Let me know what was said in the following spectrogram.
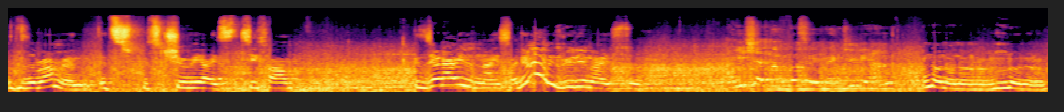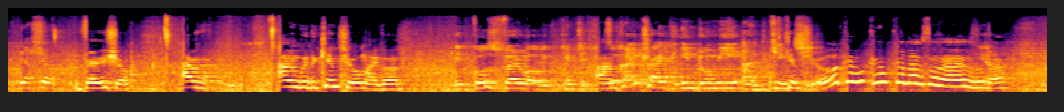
The ramen, it's it's chewier, it's thicker. It's generally nicer. The name is really nice too. Are you sure it's not because you're Nigerian? No, no, no, no, no, no, no. Yeah, sure. Very sure. I'm, I'm with the kimchi. Oh my god, It goes very well with kimchi. And- so um, can you try the indomie and kimchi? kimchi. Okay, okay, okay. Let's do that. Let's do that.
